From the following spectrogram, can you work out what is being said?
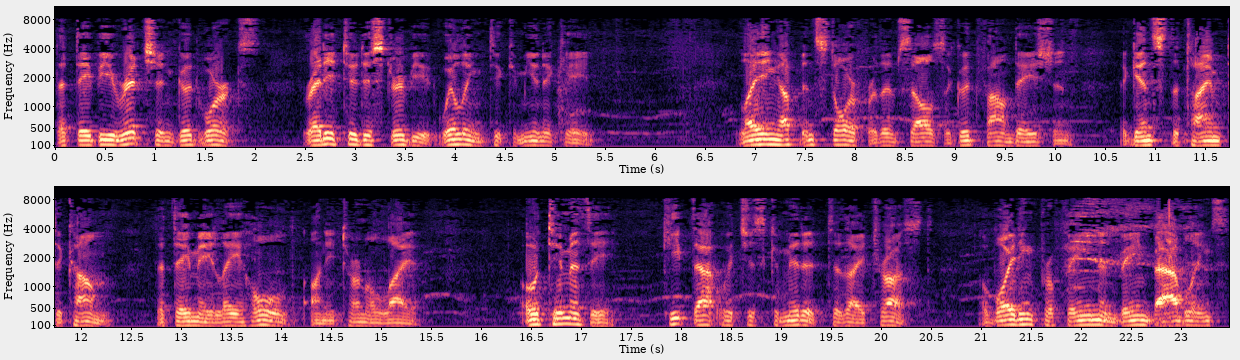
that they be rich in good works, ready to distribute, willing to communicate, laying up in store for themselves a good foundation against the time to come, that they may lay hold on eternal life. O Timothy, keep that which is committed to thy trust, avoiding profane and vain babblings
